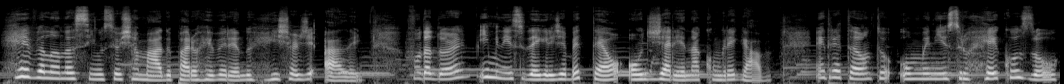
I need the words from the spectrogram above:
revelando assim o seu chamado para o reverendo Richard Allen, fundador e ministro da igreja Betel, onde Jarena congregava. Entretanto, o ministro recusou,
